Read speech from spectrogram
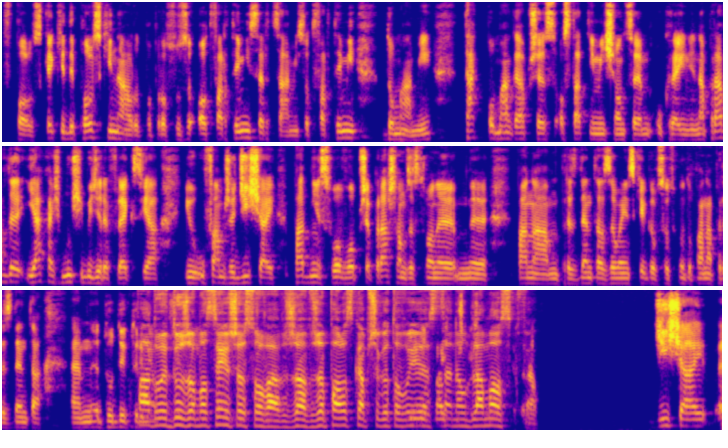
w Polskę, kiedy polski naród po prostu z otwartymi sercami, z otwartymi domami tak pomaga przez ostatnie miesiące Ukrainie. Naprawdę jakaś musi być refleksja i ufam, że dzisiaj padnie słowo, przepraszam, ze strony pana prezydenta Zełęńskiego w stosunku do pana prezydenta Dudy. Który Padły miał... dużo mocniejsze słowa, że, że Polska przygotowuje scenę dla Moskwy. Dzisiaj e,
